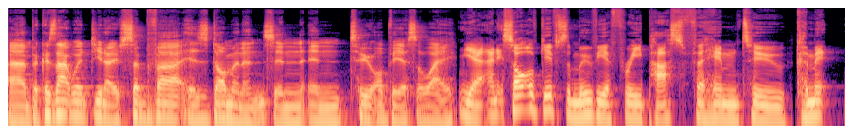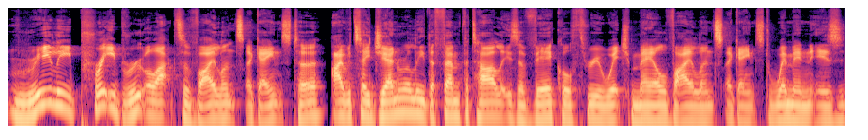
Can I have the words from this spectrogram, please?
uh, because that would, you know, subvert his dominance in in too obvious a way. Yeah, and it sort of gives the movie a free pass for him to commit really pretty brutal acts of violence against her. I would say generally the femme fatale is a vehicle through which male violence against women is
